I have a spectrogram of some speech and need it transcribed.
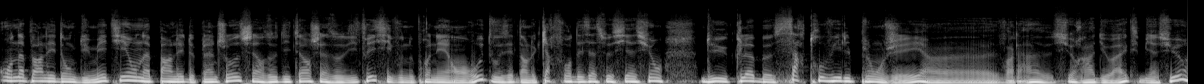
on a parlé donc du métier, on a parlé de plein de choses, chers auditeurs, chères auditrices. Si vous nous prenez en route, vous êtes dans le carrefour des associations du club Sartrouville Plongée, euh, voilà, sur Radio Axe, bien sûr.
